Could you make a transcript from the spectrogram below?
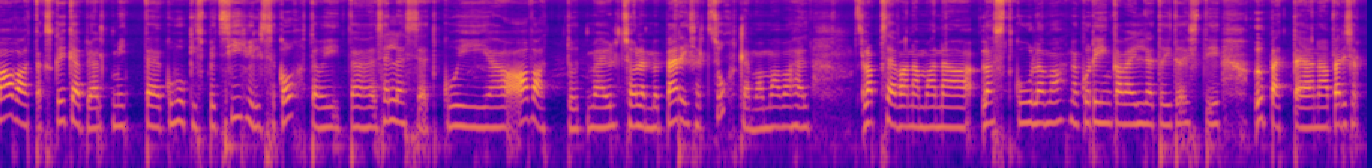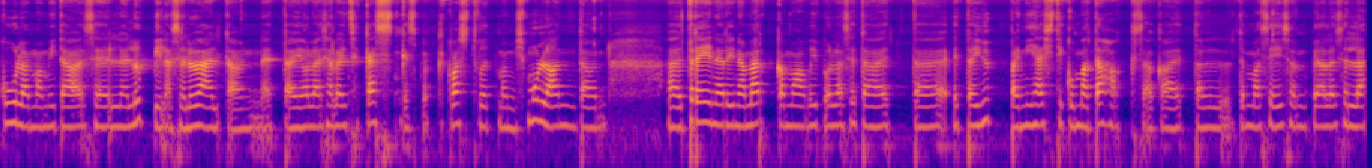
ma vaataks kõigepealt mitte kuhugi spetsiifilisse kohta, vaid äh, sellesse, et kui avatud me üldse oleme päriselt suhtlema omavahel, lapsevanemana last kuulama, nagu Riin ka välja tõi tõesti, õpetajana päriselt kuulama, mida sellel õpilasel öelda on, et ta ei ole seal ainult see käsk, kes peab kõik vastu võtma, mis mulle anda on Äh, treenerina märkama võib-olla seda, et, äh, et ta ei hüppa nii hästi, kui ma tahaks, aga et tal, tema sees on peale selle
